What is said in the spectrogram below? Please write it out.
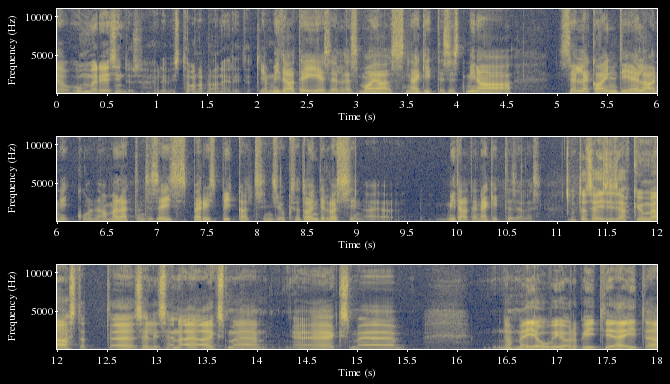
ja Hummeri esindus oli vist toona planeeritud. ja mida teie selles majas nägite, sest mina selle kandi elanikuna mäletan, see seisis päris pikalt siin niisuguse tondilossina ja mida te nägite selles? no ta seisis jah, kümme aastat äh, sellisena ja eks me, eks me noh, meie huviorbiiti jäi ta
